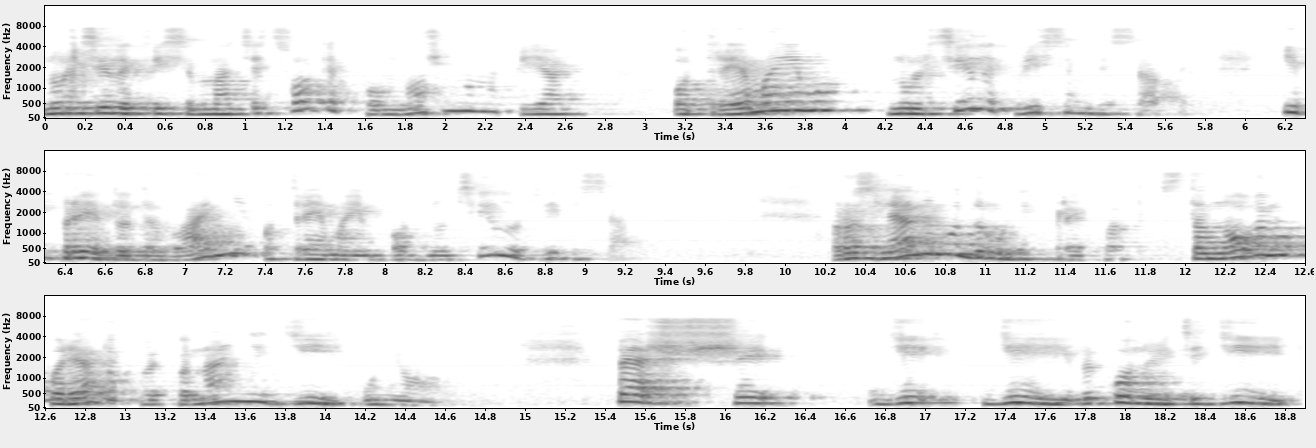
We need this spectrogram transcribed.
0,18 помножимо на 5. Отримаємо 0,8. І при додаванні отримаємо 1,2. Розглянемо другий приклад. Встановимо порядок виконання дій у ньому. Перші дії виконуються дії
